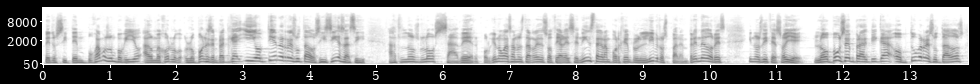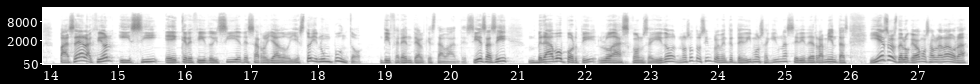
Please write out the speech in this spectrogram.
pero si te empujamos un poquillo, a lo mejor lo, lo pones en práctica y obtienes resultados. Y si es así, haznoslo saber. ¿Por qué no vas a nuestras redes sociales en Instagram, por ejemplo, en Libros para Emprendedores y nos dices, oye, lo puse en práctica, obtuve resultados, pasé a la acción y sí he crecido y sí he desarrollado y estoy en un punto diferente al que estaba antes. Si es así, bravo por ti, lo has conseguido. Nosotros simplemente te dimos aquí una serie de herramientas y eso es de lo que vamos a hablar ahora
